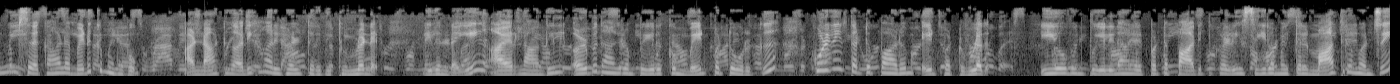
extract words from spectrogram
இன்னும் சில காலம் எடுக்கும் எனவும் அந்நாட்டு அதிகாரிகள் தெரிவித்துள்ளனர். இதனிடையே அயர்லாந்தில் எழுபதாயிரம் பேருக்கும் மேற்பட்டோருக்கு குடிநீர் தட்டுப்பாடும் ஏற்பட்டுள்ளது. இயோவின் புயலினால் ஏற்பட்ட பாதிப்புகளை சீரமைத்தல் மாத்திரமன்றி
